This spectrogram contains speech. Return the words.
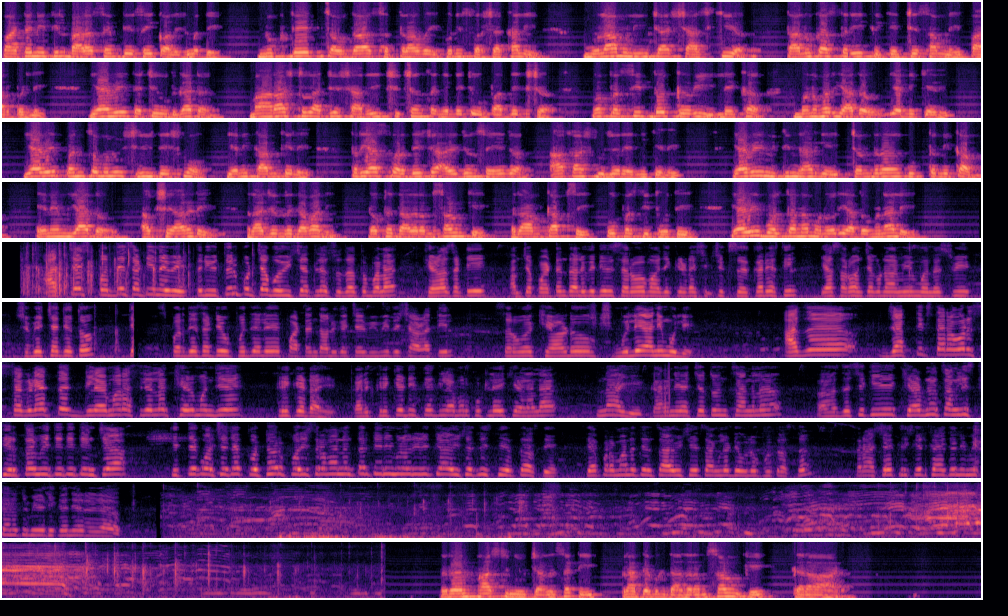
पाटण येथील बाळासाहेब देसाई कॉलेजमध्ये नुकतेच चौदा सतरा व एकोणीस वर्षाखाली मुला मुलींच्या शासकीय तालुकास्तरीय क्रिकेटचे सामने पार पडले. यावेळी त्याचे उद्घाटन महाराष्ट्र राज्य शारीरिक शिक्षण संघटनेचे उपाध्यक्ष व प्रसिद्ध कवी लेखक मनोहर यादव यांनी केले. यावेळी पंच म्हणून श्री देशमुख यांनी काम केले. तर या स्पर्धेचे आयोजन संयोजन आकाश गुजर यांनी केले. यावेळी नितीन घाडगे Chandragupt Nikam N M Yadav Akshay Arde Rajendra Gawani doctor Dadaram Salunke Ram Kapse उपस्थित होते. यावेळी बोलताना मनोहर यादव म्हणाले आजच्या स्पर्धेसाठी नव्हे तर इथून पुढच्या भविष्यातल्या सुद्धा तुम्हाला खेळासाठी आमच्या पाटण तालुक्यातील सर्व माझे क्रीडा शिक्षक सहकारी असतील या सर्वांच्याकडून आम्ही मनस्वी शुभेच्छा देतो. त्या स्पर्धेसाठी उपजलेले पाटण तालुक्याच्या विविध शाळातील सर्व खेळाडू मुले आणि मुली. आज जागतिक स्तरावर सगळ्यात ग्लॅमर असलेला खेळ म्हणजे क्रिकेट आहे. कारण क्रिकेट इतकं ग्लॅमर कुठल्याही खेळाला नाही. कारण याच्यातून चांगलं जसे की खेळाडूंना चांगली स्थिरता मिळते ती त्यांच्या कित्येक वर्षाच्या कठोर परिश्रमानंतर त्यांनी मिळवलेली ती आयुष्यातली स्थिरता असते. त्याप्रमाणे त्यांचं आयुष्य चांगलं डेव्हलप होत असतं. तर अशा क्रिकेट खेळाच्या निमित्तानं तुम्ही या ठिकाणी आलेले आहात. रन फास्ट न्यूज चॅनलसाठी प्राध्यापक दादाराम साळुंखे कराड.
